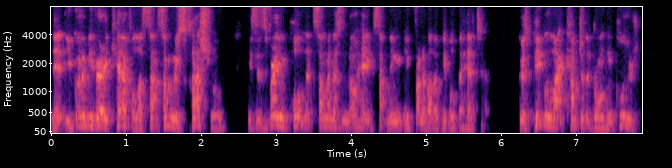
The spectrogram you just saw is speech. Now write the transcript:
that you've got to be very careful. As someone who's chashuv, he says it's very important that someone doesn't know something in front of other people beheter, because people might come to the wrong conclusions.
